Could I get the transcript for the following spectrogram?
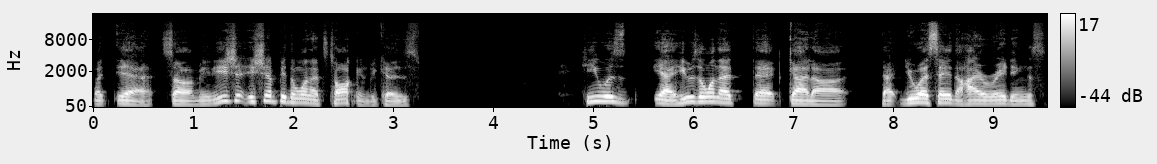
But yeah, so I mean, he should he shouldn't be the one that's talking because he was yeah he was the one that that got uh that USA the higher ratings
